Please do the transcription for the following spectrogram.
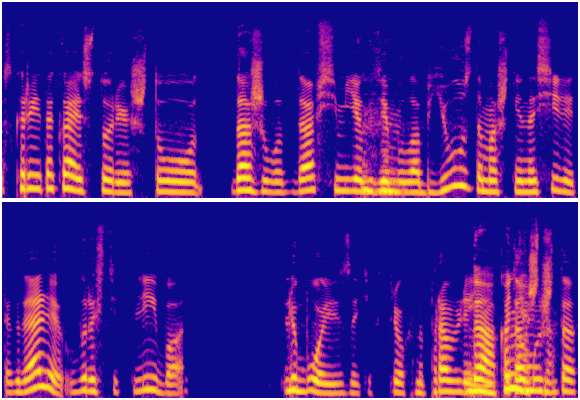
скорее такая история, что даже вот, да, в семье, где Мгм. был абьюз, домашнее насилие и так далее, вырастет либо любой из этих трех направлений, Да, потому конечно. что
